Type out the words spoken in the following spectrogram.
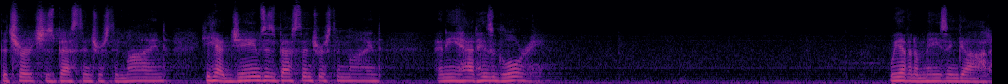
the church's best interest in mind. He had James's best interest in mind, and he had his glory. We have an amazing God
